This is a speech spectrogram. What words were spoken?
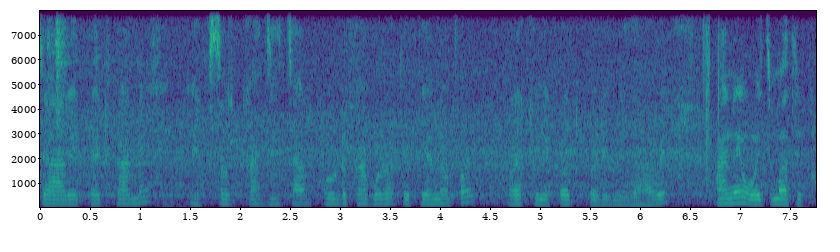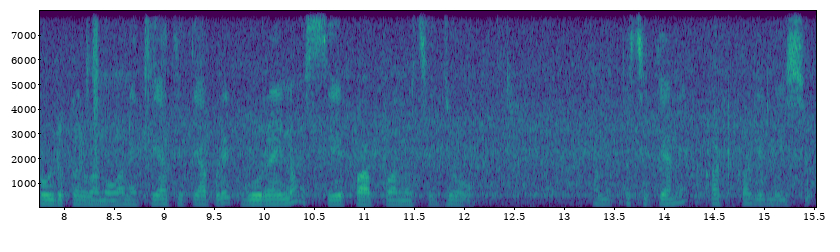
ચારે કટકાને એક સરખા જે ચાર ફોલ્ડ કાપડ હતું તેના પર રાખીને કટ કરી લીધા. હવે આને વચમાંથી ફોલ્ડ કરવાનું અને ત્યાંથી તે આપણે ગોરાઈનો શેપ આપવાનો છે. જો અને પછી તેને કટ કરી લઈશું.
